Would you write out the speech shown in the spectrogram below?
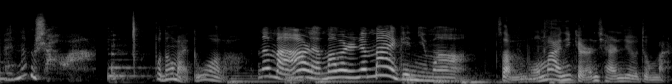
买那么少啊？不能买多了。那买二两，妈妈人家卖给你吗？怎么不卖？你给人钱，人家就就卖。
